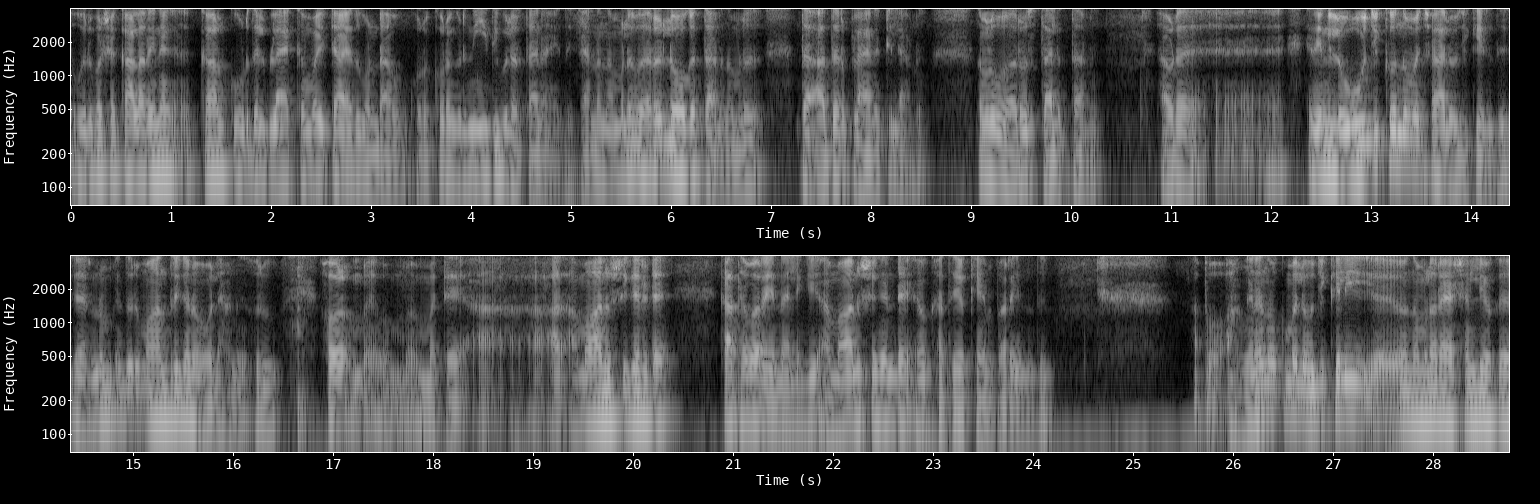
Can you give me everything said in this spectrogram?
ഒരുപക്ഷെ കളറിനേക്കാൾ കൂടുതൽ ബ്ലാക്ക് ആൻഡ് വൈറ്റ് ആയതുകൊണ്ടാവും കുറെ കുറെ ഒരു നീതി പുലർത്താനായത്. കാരണം നമ്മൾ വേറൊരു ലോകത്താണ്. നമ്മൾ ദ അതർ പ്ലാനറ്റിലാണ്. നമ്മൾ വേറൊരു സ്ഥലത്താണ്. അവിടെ ഇതിന്റെ ലോജിക്കൊന്നും വെച്ച് ആലോചിക്കരുത്. കാരണം ഇതൊരു മാന്ത്രിക നോവലാണ്. ഒരു മറ്റേ അമാനുഷികരുടെ കഥ പറയുന്ന അല്ലെങ്കിൽ അമാനുഷികന്റെ കഥയൊക്കെയാണ് പറയുന്നത്. അപ്പോൾ അങ്ങനെ നോക്കുമ്പോൾ ലോജിക്കലി നമ്മൾ റേഷനലി ഒക്കെ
